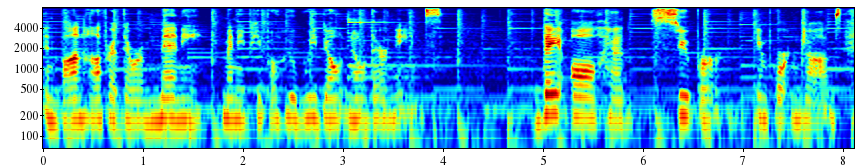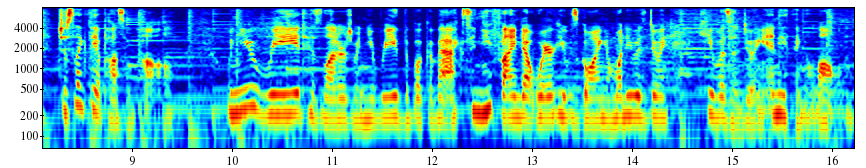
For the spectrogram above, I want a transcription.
and Bonhoeffer. There were many, many people who we don't know their names. They all had super important jobs, just like the Apostle Paul. When you read his letters, when you read the book of Acts and you find out where he was going and what he was doing, he wasn't doing anything alone.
